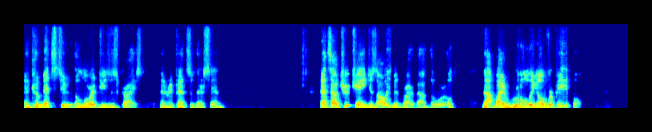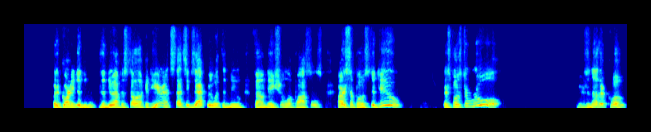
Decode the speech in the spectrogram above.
and commits to the Lord Jesus Christ and repents of their sin. That's how true change has always been brought about in the world, not by ruling over people. But according to the new apostolic adherents, that's exactly what the new foundational apostles are supposed to do. They're supposed to rule. Here's another quote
